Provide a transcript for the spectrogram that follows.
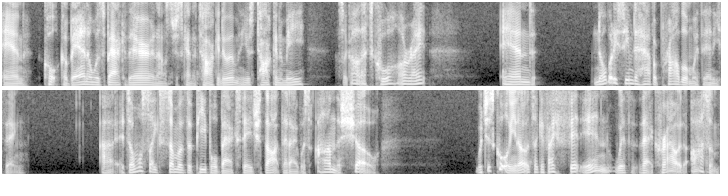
And Colt Cabana was back there, and I was just kind of talking to him, and he was talking to me. Was like, oh, that's cool. All right. And nobody seemed to have a problem with anything. Uh, it's almost like some of the people backstage thought that I was on the show, which is cool. You know, it's like if I fit in with that crowd, awesome.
